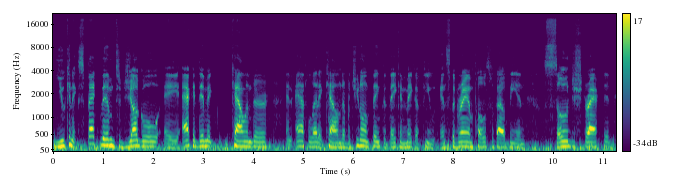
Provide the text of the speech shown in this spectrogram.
you can expect them to juggle a academic calendar an athletic calendar but you don't think that they can make a few instagram posts without being so distracted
